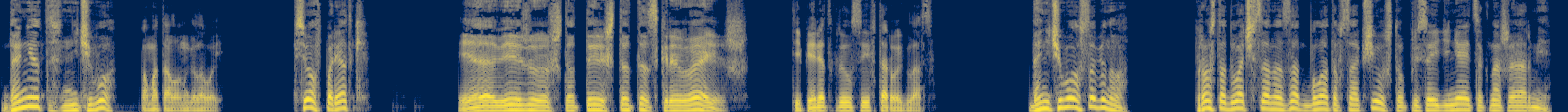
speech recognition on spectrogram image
«Да нет, ничего», помотал он головой. «Все в порядке». «Я вижу, что ты что-то скрываешь». Теперь открылся и второй глаз. «Да ничего особенного. Просто два часа назад Булатов сообщил, что присоединяется к нашей армии.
